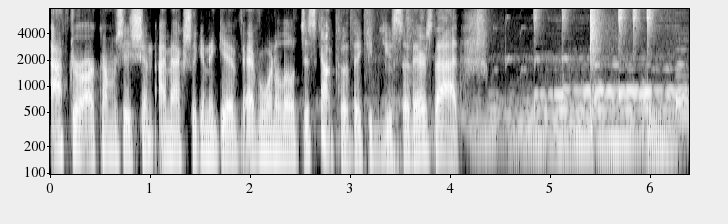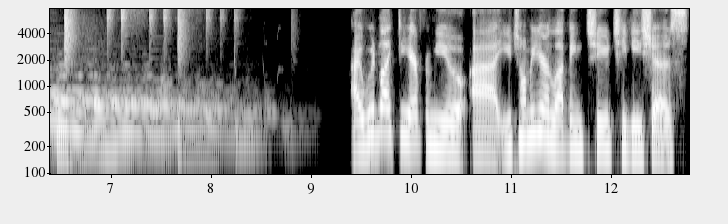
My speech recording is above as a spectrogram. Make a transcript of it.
after our conversation, I'm actually going to give everyone a little discount code they could use. So there's that. I would like to hear from you. Uh, you told me you're loving two TV shows,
